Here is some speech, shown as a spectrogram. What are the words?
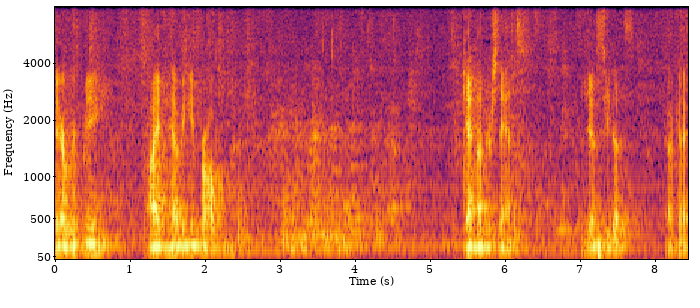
Bear with me. I am having a problem. Ken understands. Yes, he does. Okay.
